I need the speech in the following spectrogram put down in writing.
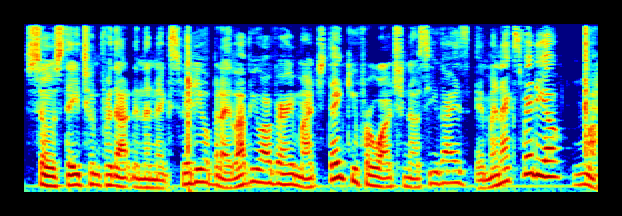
So stay tuned for that in the next video. But I love you all very much. Thank you for watching. I'll see you guys in my next video. Bye.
